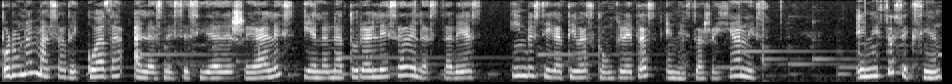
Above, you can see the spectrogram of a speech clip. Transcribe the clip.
por una más adecuada a las necesidades reales y a la naturaleza de las tareas investigativas concretas en estas regiones. En esta sección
